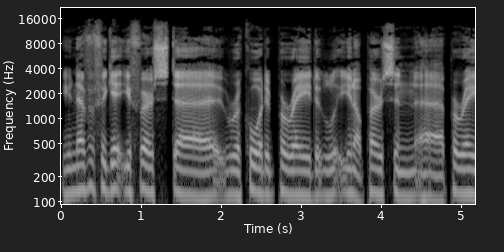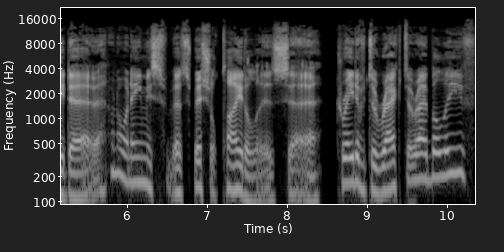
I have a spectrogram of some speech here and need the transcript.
you never forget your first uh, recorded parade, you know, person uh, parade. Uh, I don't know what Amy's official title is. Uh, creative director, I believe.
